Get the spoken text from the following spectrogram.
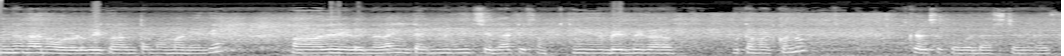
ಇನ್ನು ನಾನು ಹೊರಡಬೇಕು ಅಂತ ಮನೆಗೆ. ಅದೇ ಹೇಳಿದ್ನಲ್ಲ, ಇನ್ನು ಟೆನ್ ಮಿನಿಟ್ಸ್ ಇದೆ, ಟಿಫನ್. ಬೇಗ ಬೇಗ ಊಟ ಮಾಡ್ಕೊಂಡು ಕೆಲ್ಸಕ್ಕೆ ಹೋಗೋದು ಅಷ್ಟೇ ಗಾಯ್ಸ್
